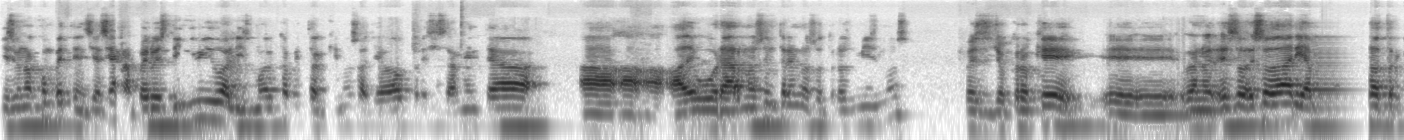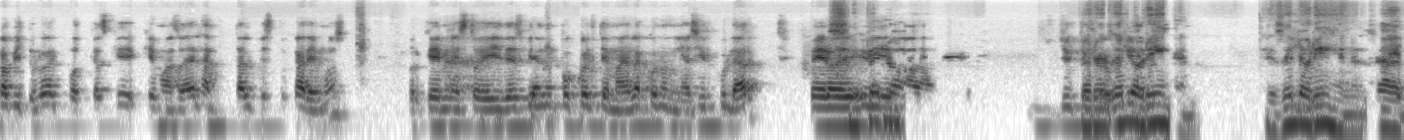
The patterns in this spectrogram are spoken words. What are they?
es una competencia sana. Pero este individualismo del capital que nos ha llevado precisamente a, a, a, devorarnos entre nosotros mismos, pues yo creo que, eh, bueno, eso, eso daría para otro capítulo del podcast que, que, más adelante tal vez tocaremos, porque me estoy desviando un poco el tema de la economía circular, pero... Sí, pero, yo, yo pero es el origen es el origen. O sea,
